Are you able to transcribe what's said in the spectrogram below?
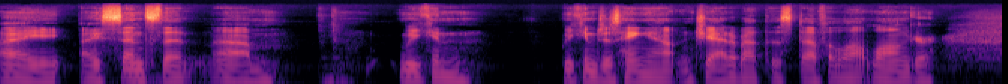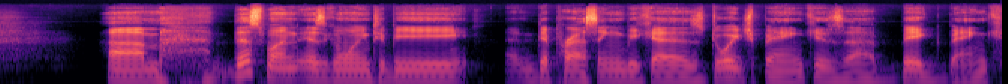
I I sense that um, we can we can just hang out and chat about this stuff a lot longer. Um, this one is going to be depressing because Deutsche Bank is a big bank,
